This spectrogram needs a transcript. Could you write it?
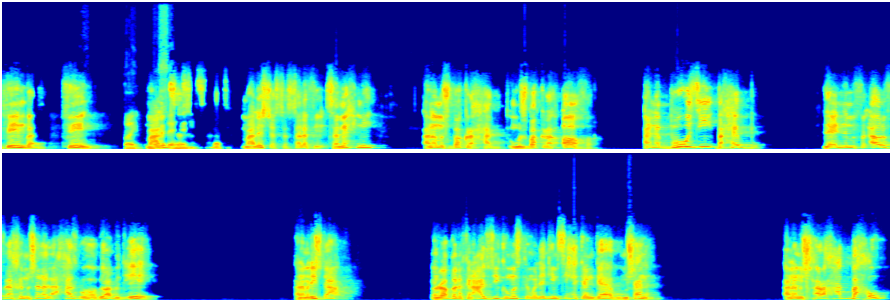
فين بقى؟ فين؟ طيب معلش يا أستاذ معلش يا أستاذ سلفي سامحني. أنا مش بكره حد ومش بكره آخر. أنا بوزي بحبه. لأن في الأول وفي الآخر مش أنا اللي أحاسبه هو بيعبد إيه. أنا ماليش دعوة. إن ربنا كان عايز يجي مسلم ولا يجي مسيحي كان جابه مش أنا. أنا مش هروح أذبحه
